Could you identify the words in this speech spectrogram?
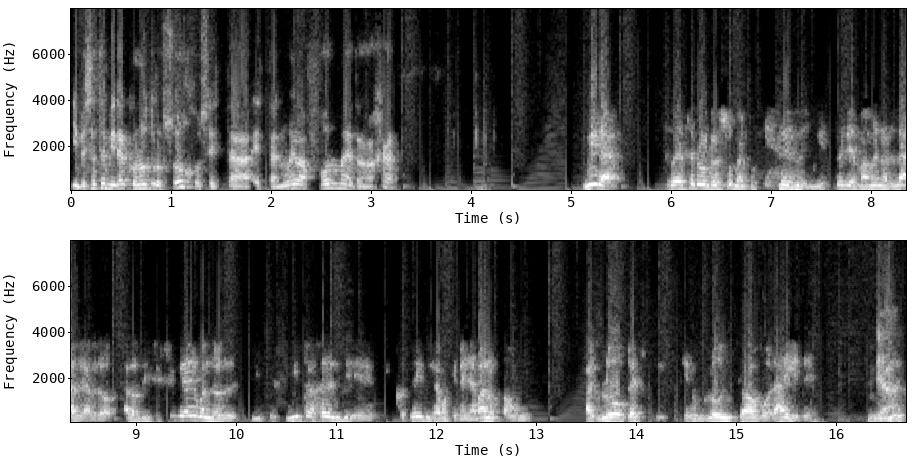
y empezaste a mirar con otros ojos esta, esta nueva forma de trabajar. Mira, voy a hacer un resumen porque mi historia es más o menos larga, pero a los 17 años cuando decidí, trabajar en, discoteca, digamos que me llamaron para un para Globo Pepsi, que era un globo inflado por aire, ¿Ya?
